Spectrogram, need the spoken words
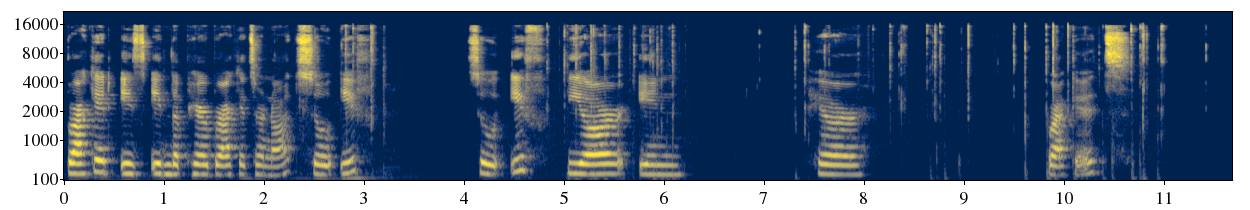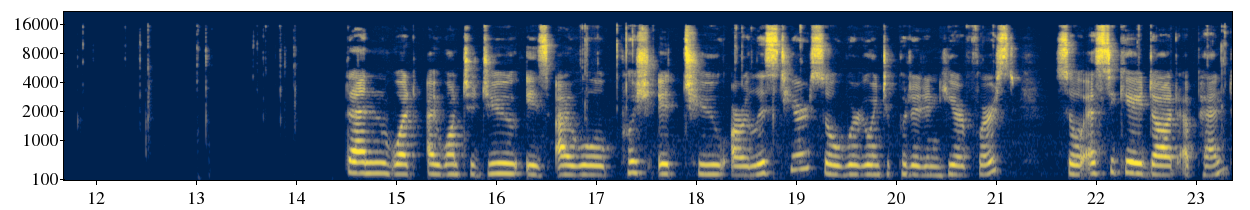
bracket is in the pair brackets or not. So if so if we are in pair brackets, then what I want to do is I will push it to our list here. So we're going to put it in here first. So stk.append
